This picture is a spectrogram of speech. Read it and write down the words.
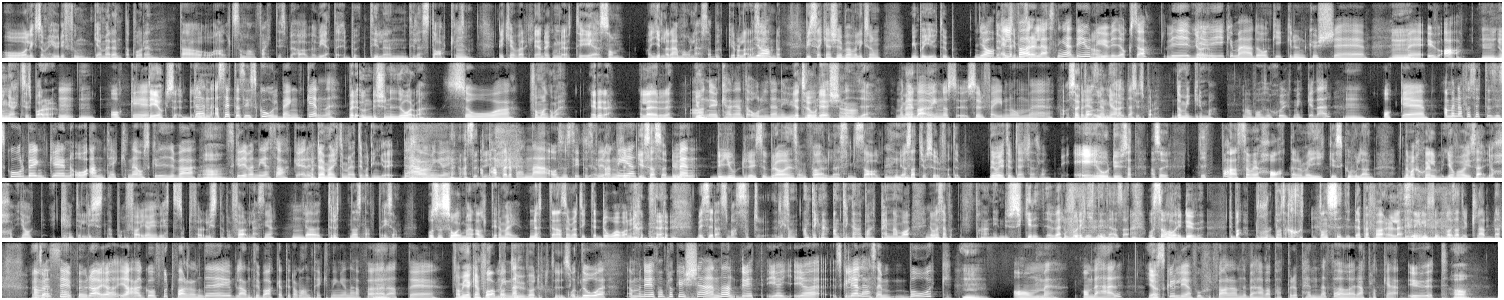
och liksom hur det funkar med ränta på ränta och allt som man faktiskt behöver veta till en, till en start. Liksom. Mm. Det kan jag verkligen rekommendera till er som gillar det här med att läsa böcker och lära sig Ja. om det. Vissa kanske behöver liksom gå in på YouTube. Ja, Där eller föreläsningar. Det gjorde Ja. ju vi också. Vi, vi Ja, gick ju med och gick grundkurs eh, Mm. med UA. Mm, unga aktiesparare. Mm. Mm. Och eh, Det är också, den, att sätta sig i skolbänken vad är det, under 29 år va? så... Får man gå med? Är det det? Eller? Ja, Jo. nu kan jag inte åldern i huvudet. Jag tror det är 29. Ja. Men, det är Men, bara eh, in och su- surfa inom... Eh, Ja, sök på unga hemsida. aktiesparare. De är grymma. man får så sjukt mycket där. Mm. Och eh, ja, men att få sätta sig i skolbänken och anteckna och skriva, Ja. skriva ner saker. Och där märkte man att det var din grej. Det här var min grej. Alltså, Ja, Papper och penna och så sitta och skriva ner. pluggis, alltså. du, Men du gjorde det så bra i en sån föreläsningssal. Jag satt ju och surfade typ. Det var ju typ den känslan. Jo, du satt, alltså fy fasen vad jag hatade när man gick i skolan. När man själv, jag var ju så här, jag, jag kan inte lyssna på, för, jag är jättesvårt för att lyssna på föreläsningar. Mm. Jag tröttnar snabbt liksom. Och så såg man alltid de här nötterna som jag tyckte då var nötter vid sidan som bara satt och liksom anteckna, anteckna, bara pennan var. Jag var såhär, vad fan är det du skriver på riktigt alltså? Och så var ju du. Du bara, brr, det var så här 17 sidor per föreläsning liksom. Du bara satt och kladdade. Ja men superbra. Jag, jag går fortfarande ibland tillbaka till de anteckningarna för Mm. att... Eh, Ja men jag kan fatta påminna. att du var duktig i skolan. och då, ja men du vet man plockar ju kärnan. Du vet, jag, jag, skulle jag läsa en bok Mm. om, om det här, Ja. då skulle jag fortfarande behöva papper och penna för att plocka ut Ja.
